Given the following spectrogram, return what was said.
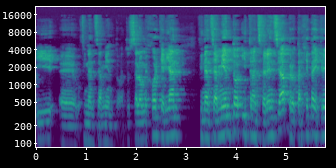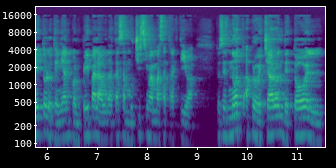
y eh, financiamiento. Entonces, a lo mejor querían financiamiento y transferencia, pero tarjeta de crédito lo tenían con PayPal a una tasa muchísima más atractiva. Entonces, no aprovecharon de todo el,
